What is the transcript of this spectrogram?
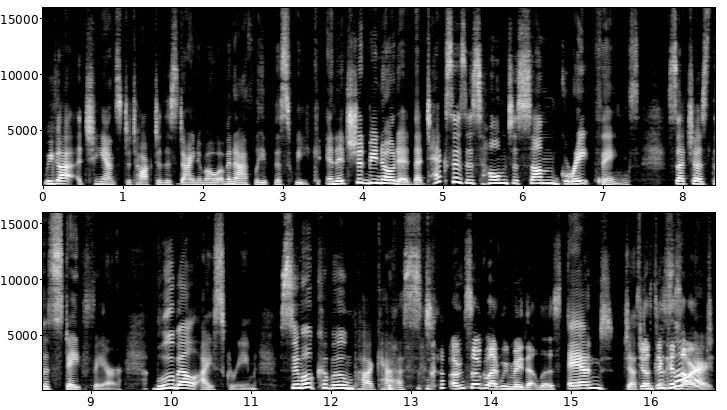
We got a chance to talk to this dynamo of an athlete this week, and it should be noted that Texas is home to some great things, such as the State Fair, Bluebell Ice Cream, Sumo Kaboom podcast. I'm so glad we made that list. And Justin, Justin Kazart.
